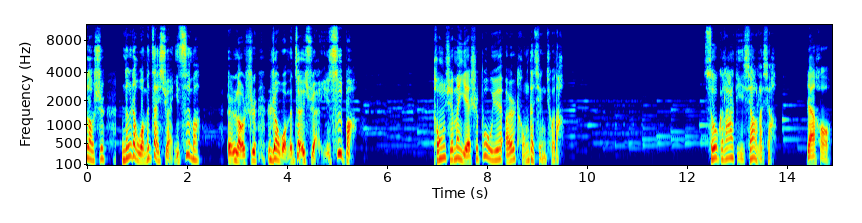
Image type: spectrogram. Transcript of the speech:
老师，能让我们再选一次吗？老师，让我们再选一次吧。同学们也是不约而同的请求道。苏格拉底笑了笑，然后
